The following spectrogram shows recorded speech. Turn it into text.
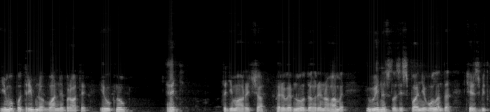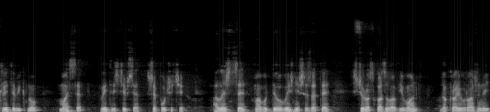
Йому потрібно ванни брати, і гукнув Геть. Тоді Магарича перевернуло догори ногами і винесло зі спальні Воланда через відкрите вікно. Майстер витріщився, шепочучи. Але ж це, мабуть, дивовижніше за те, що розказував Іван, до краю вражений,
